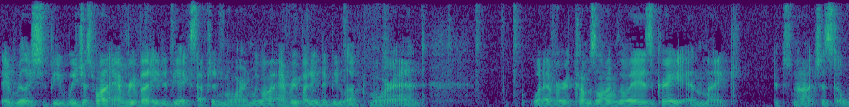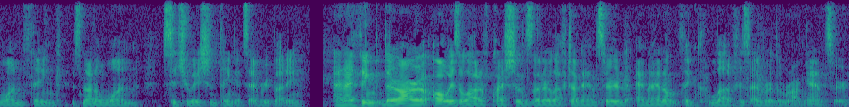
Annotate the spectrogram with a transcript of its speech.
it really should be we just want everybody to be accepted more and we want everybody to be loved more and whatever comes along the way is great and like it's not just a one thing it's not a one situation thing it's everybody and i think there are always a lot of questions that are left unanswered and i don't think love is ever the wrong answer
